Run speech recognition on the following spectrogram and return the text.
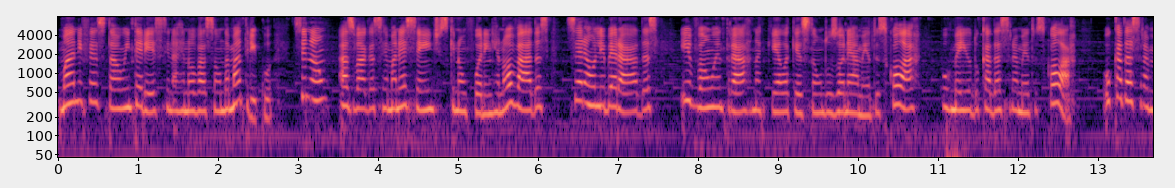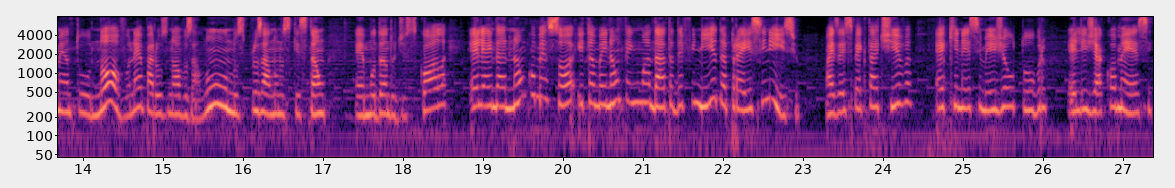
manifestar o interesse na renovação da matrícula. Senão, as vagas remanescentes que não forem renovadas serão liberadas e vão entrar naquela questão do zoneamento escolar por meio do cadastramento escolar. O cadastramento novo, né, para os novos alunos, para os alunos que estão é, mudando de escola, ele ainda não começou e também não tem uma data definida para esse início. Mas a expectativa é que nesse mês de outubro ele já comece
